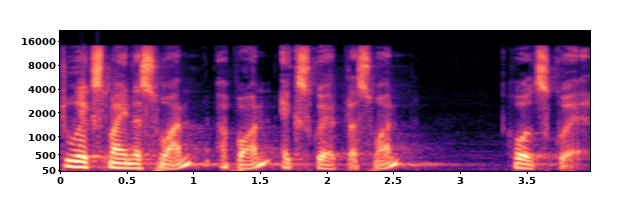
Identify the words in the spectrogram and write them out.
2x minus 1 upon x square plus 1 whole square.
